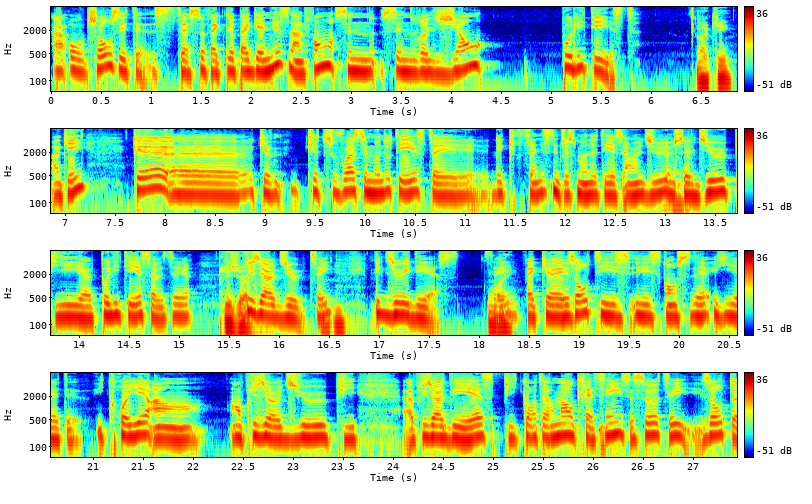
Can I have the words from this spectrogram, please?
à autre chose, c'était ça. Fait que le paganisme, dans le fond, c'est une, c'est une religion polythéiste. OK. OK? Que, euh, que, que tu vois, c'est monothéiste. euh, le christianisme, c'est juste monothéiste. Un Dieu, un seul Dieu. Puis euh, polythéiste, ça veut dire Plusieurs. dieux, tu sais. Puis Dieu et déesse. Oui. Fait que les autres, ils, ils se considèrent, ils, étaient- ils croyaient en, en plusieurs dieux, puis à plusieurs déesses. Puis contrairement aux chrétiens, c'est ça, tu sais, les autres,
